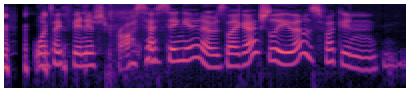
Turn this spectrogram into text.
once I finished processing it, I was like actually that was fucking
